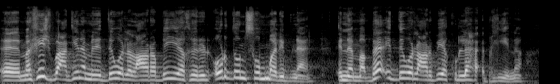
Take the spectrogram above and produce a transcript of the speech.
آه ما فيش بعدينا من الدول العربية غير الأردن ثم لبنان. إنما باقي الدول العربية كلها قبلينا. آه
